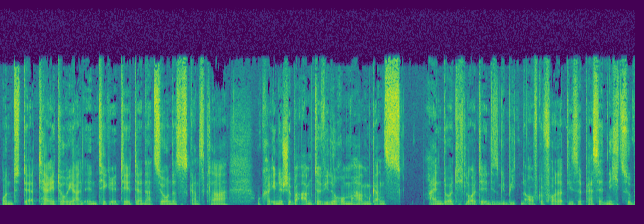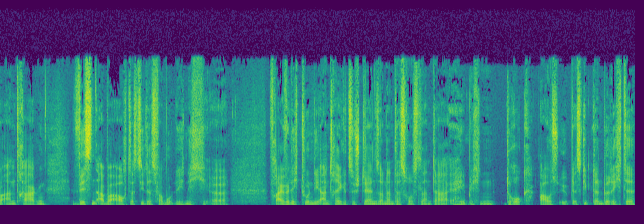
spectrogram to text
und der territorialen Integrität der Nation. Das ist ganz klar. Ukrainische Beamte wiederum haben ganz eindeutig Leute in diesen Gebieten aufgefordert, diese Pässe nicht zu beantragen, wissen aber auch, dass die das vermutlich nicht äh, freiwillig tun, die Anträge zu stellen, sondern dass Russland da erheblichen Druck ausübt. Es gibt dann Berichte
